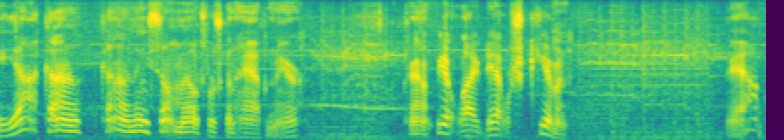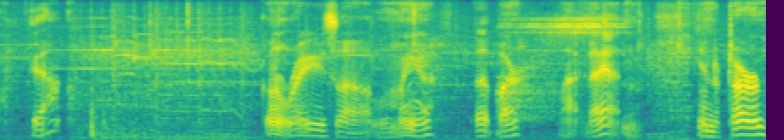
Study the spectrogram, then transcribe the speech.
yeah, kind of, kind of knew something else was gonna happen there. Kind of felt like that was coming. Yeah, yeah. Gonna raise uh, Lamia up there like that, and in the turn,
